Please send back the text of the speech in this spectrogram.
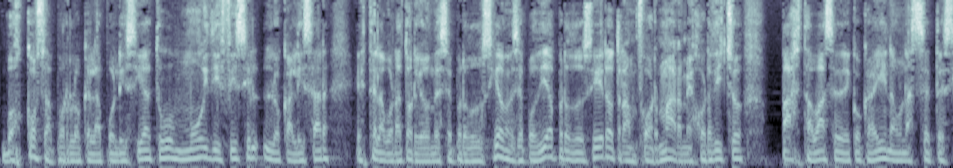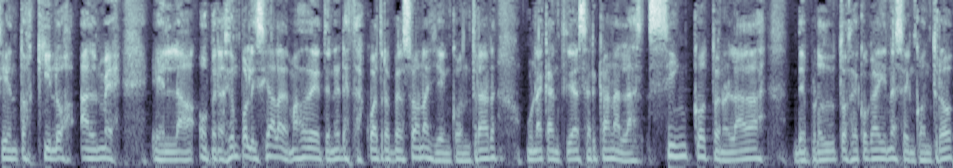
boscosa, por lo que la policía tuvo muy difícil localizar este laboratorio donde se producía donde se podía producir o transformar, mejor dicho, pasta base de cocaína, unas 700 kilos al mes. En la operación policial, además de detener a estas cuatro personas y encontrar una cantidad cercana a las 5 toneladas de productos de cocaína, se encontró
